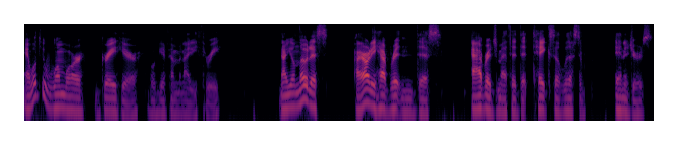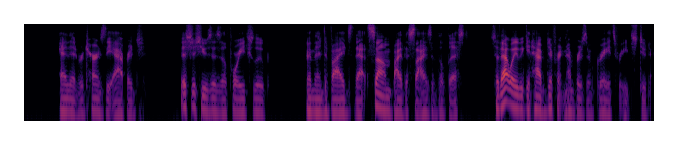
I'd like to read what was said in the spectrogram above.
and we'll do one more grade here. We'll give him a 93. Now you'll notice I already have written this average method that takes a list of integers and then returns the average. This just uses a for each loop and then divides that sum by the size of the list. So that way we can have different numbers of grades for each student.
